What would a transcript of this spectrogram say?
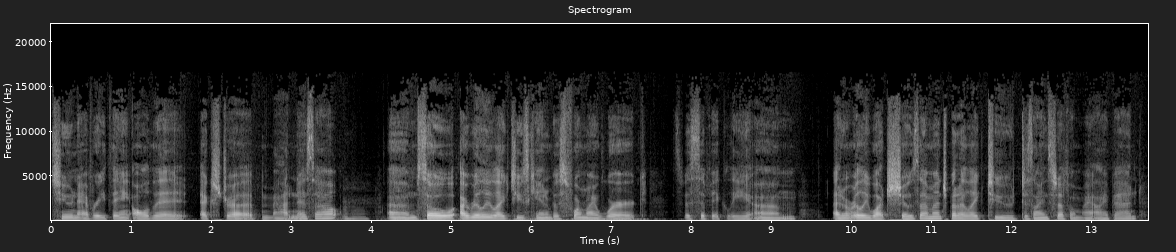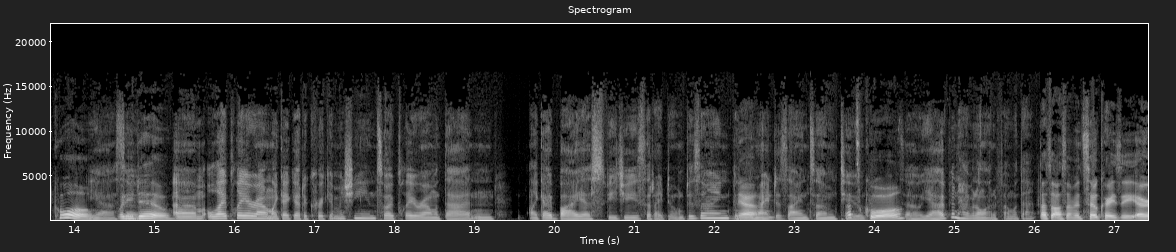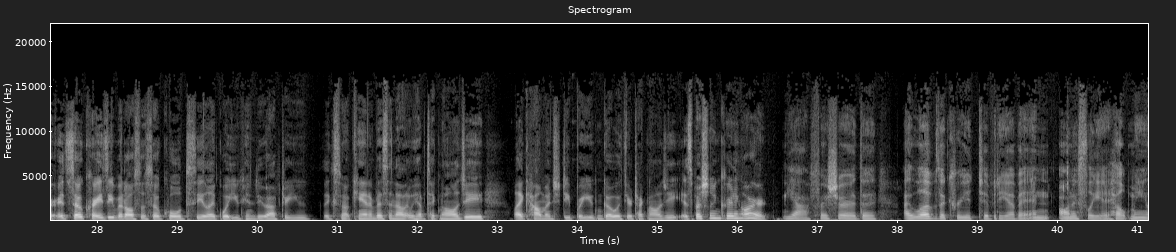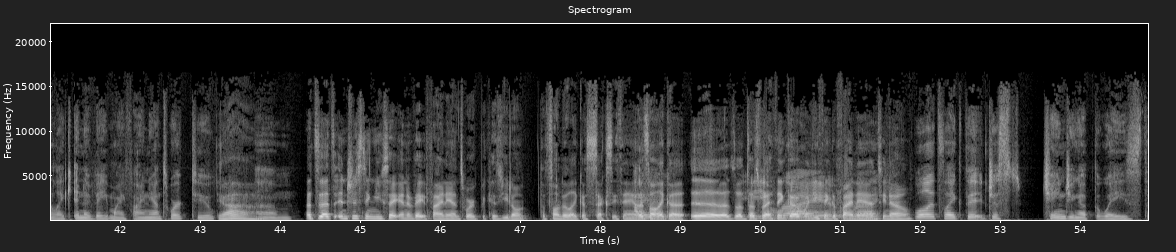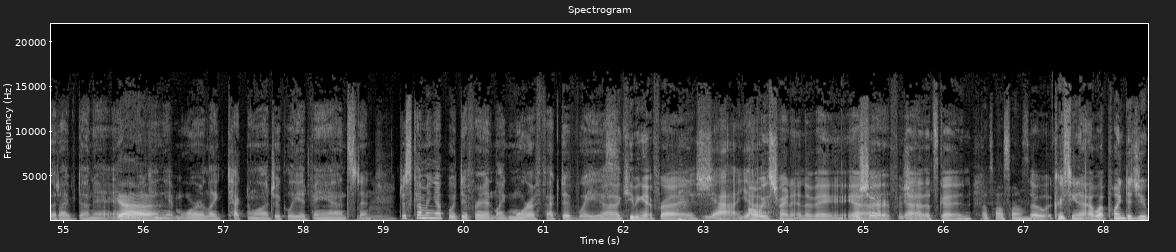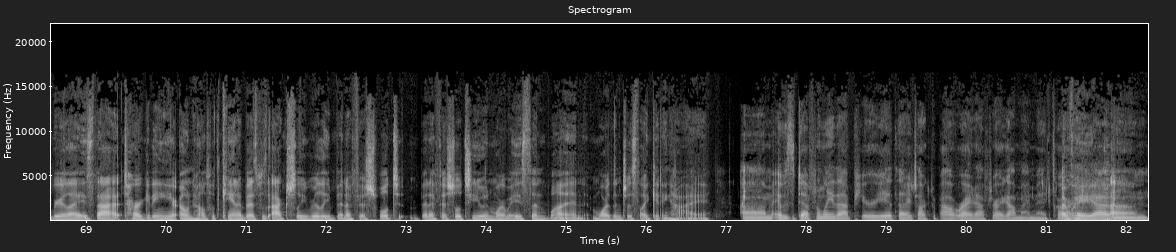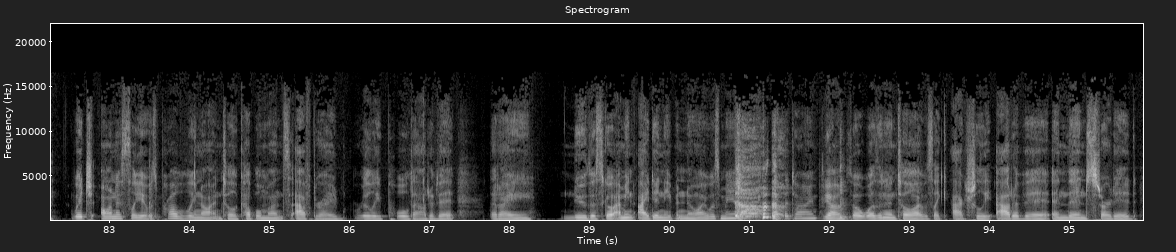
tune everything, all the extra madness out. Mm-hmm. Um, so I really like to use cannabis for my work specifically. Um, I don't really watch shows that much, but I like to design stuff on my iPad. Cool. Yeah. What do you do? Um, well, I play around. Like I got a Cricut machine, so I play around with that, and like I buy SVGs that I don't design, but Yeah. then I design some too. That's cool. So yeah, I've been having a lot of fun with that. That's awesome. It's so crazy, or it's so crazy, but also so cool to see like what you can do after you like smoke cannabis. And now that we have technology, like how much deeper you can go with your technology, especially in creating art. Yeah, for sure. The I love the creativity of it, and honestly, it helped me like innovate my finance work too. Yeah, Um, that's that's interesting. You say innovate finance work because you don't. That's not a, like a sexy thing. That's not like a. That's that's what I think of when you think of finance. right. You know. Well, it's like the just changing up the ways that I've done it and Yeah. making it more like technologically advanced and Mm-hmm. just coming up with different like more effective ways. Yeah, keeping it fresh. Yeah, yeah. Always trying to innovate. Yeah. sure, for yeah, sure. that's good. That's awesome. So, Christina, at what point did you realize that targeting your own health with cannabis was actually really beneficial to beneficial to you in more ways than one, more than just like getting high? Um, it was definitely that period that I talked about right after I got my med card. Okay, yeah. Um, which honestly, it was probably not until a couple months after I really pulled out of it that I knew the scope. I mean, I didn't even know I was manic at the time. Yeah. So it wasn't until I was like actually out of it and then started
